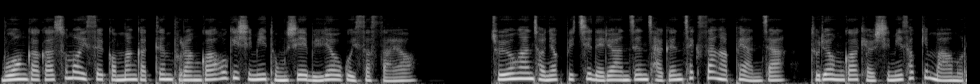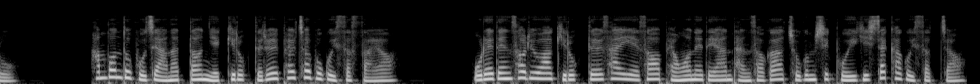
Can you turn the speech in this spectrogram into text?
무언가가 숨어 있을 것만 같은 불안과 호기심이 동시에 밀려오고 있었어요. 조용한 저녁빛이 내려앉은 작은 책상 앞에 앉아 두려움과 결심이 섞인 마음으로 한 번도 보지 않았던 옛 기록들을 펼쳐보고 있었어요. 오래된 서류와 기록들 사이에서 병원에 대한 단서가 조금씩 보이기 시작하고 있었죠.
